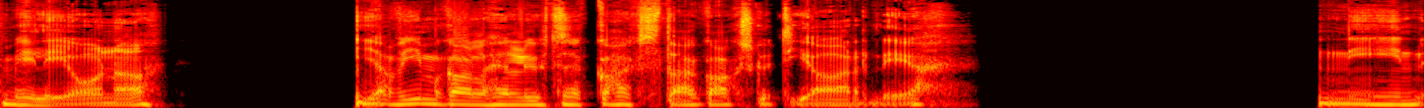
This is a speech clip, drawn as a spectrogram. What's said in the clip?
24,2 miljoonaa. Ja viime kaudella heillä oli yhteensä 820 jardia. Niin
